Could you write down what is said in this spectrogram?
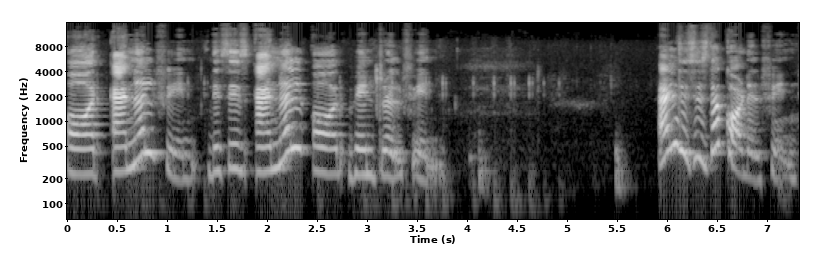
or anal fin. This is anal or ventral fin. And this is the caudal fin.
